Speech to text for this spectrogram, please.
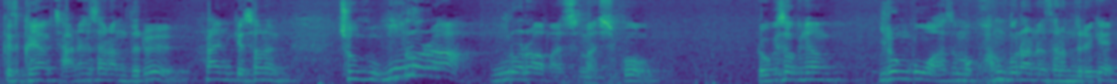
그래서 그냥 자는 사람들을 하나님께서는 좀 울어라, 울어라 말씀하시고 여기서 그냥 이런 거 와서 뭐 광분하는 사람들에게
